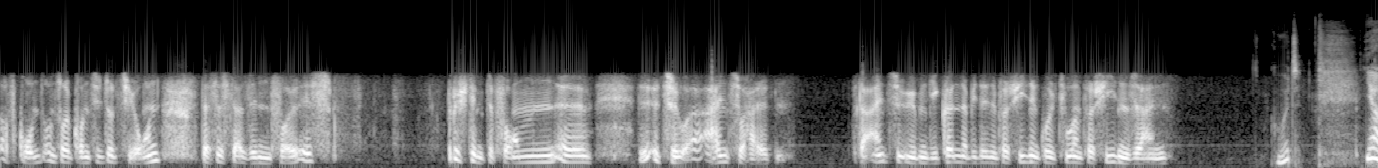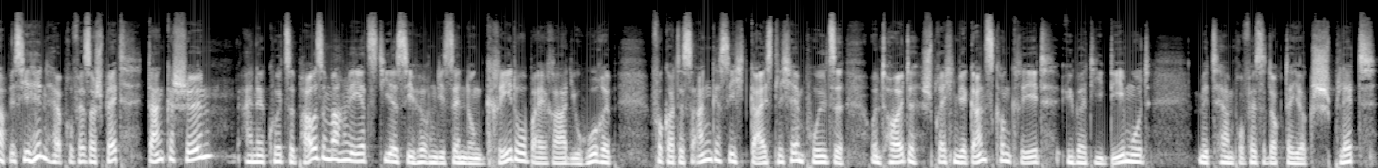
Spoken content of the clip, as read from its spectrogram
aufgrund unserer Konstitution, dass es da sinnvoll ist, bestimmte Formen äh, zu, einzuhalten oder einzuüben. Die können da wieder in den verschiedenen Kulturen verschieden sein. Gut. Ja, bis hierhin, Herr Professor Spett. Dankeschön. Eine kurze Pause machen wir jetzt hier. Sie hören die Sendung Credo bei Radio Horeb vor Gottes Angesicht geistlicher Impulse. Und heute sprechen wir ganz konkret über die Demut mit Herrn Professor Dr. Jörg Splett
